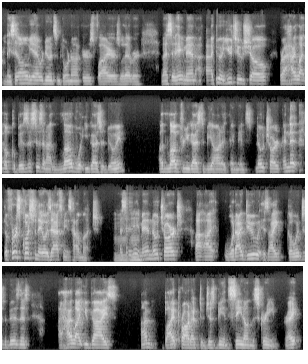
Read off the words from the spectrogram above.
And they say, oh, yeah, we're doing some door knockers, flyers, whatever. And I said, hey, man, I, I do a YouTube show where I highlight local businesses and I love what you guys are doing. I'd love for you guys to be on it and it's no charge. And that the first question they always ask me is how much? I said, Mm-hmm. hey, man, no charge. I, I what I do is I go into the business, I highlight you guys. I'm byproduct of just being seen on the screen, right?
